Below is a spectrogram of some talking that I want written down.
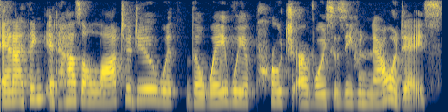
And I think it has a lot to do with the way we approach our voices even nowadays.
